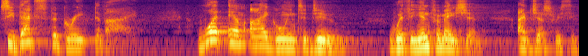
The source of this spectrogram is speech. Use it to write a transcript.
See, that's the great divide. What am I going to do with the information I've just received?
